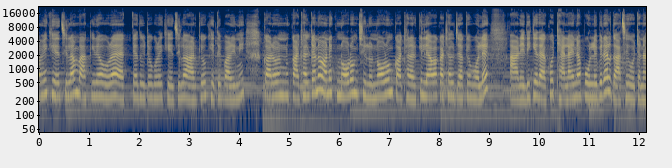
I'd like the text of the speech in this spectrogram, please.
আমি খেয়েছিলাম, বাকিরা ওরা একটা দুটো করে খেয়েছিল, আর কেউ খেতে পারেনি। কারণ কাঁঠালটা না অনেক নরম ছিল, নরম কাঁঠাল আর কি, লেওয়া কাঁঠাল যাকে বলে। আর এদিকে দেখো, ঠেলায় না পড়লে বিড়াল, গাছে ওঠে না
